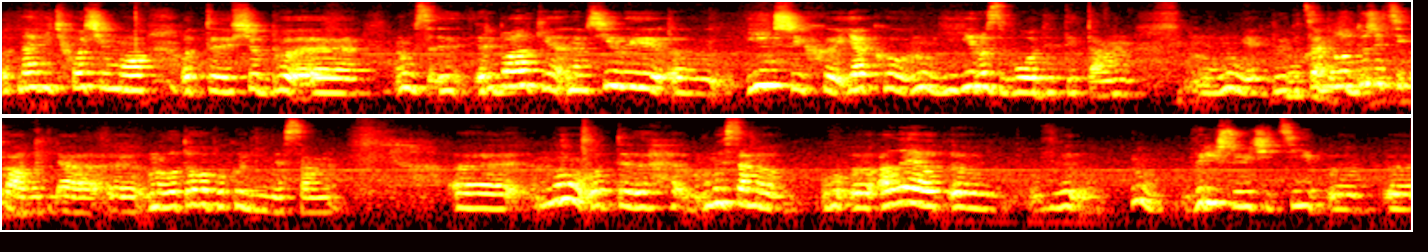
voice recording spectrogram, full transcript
От навіть хочемо, от е, щоб е, ну, с- е, рибалки навчили е, інших, як ну, її розводити там. ну, якби, Ну, це було конечно. дуже цікаво для е, молодого покоління саме. Е, ну, от е, ми саме, е, але от, е, в- ну, вирішуючи ці е, е,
